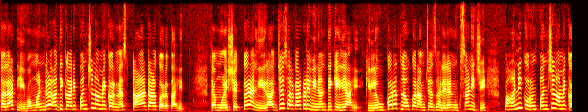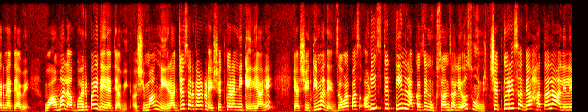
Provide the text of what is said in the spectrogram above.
तलाठी व मंडळ अधिकारी पंचनामे करण्यास टाळाटाळ करत आहेत. त्यामुळे शेतकऱ्यांनी राज्य सरकारकडे विनंती केली आहे की लवकरात लवकर आमच्या झालेल्या नुकसानीची पाहणी करून पंचनामे करण्यात यावे व आम्हाला भरपाई देण्यात यावी अशी मागणी राज्य सरकारकडे शेतकऱ्यांनी केली आहे. या शेतीमध्ये जवळपास अडीच ते तीन लाखाचे नुकसान झाले असून शेतकरी सध्या हाताला आलेले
